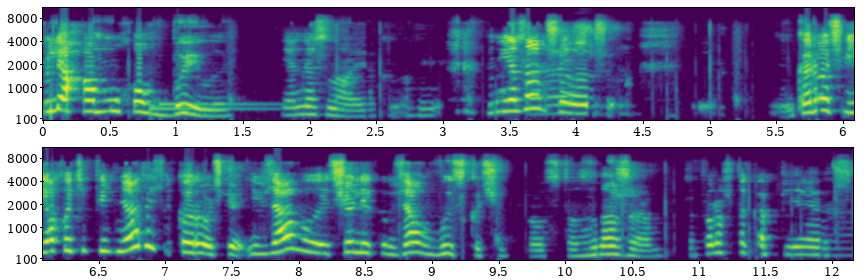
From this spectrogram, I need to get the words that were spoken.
бляха-муха вбили. Я не знаю, як вона. Ну, я знаю, що... Короче, я хотів піднятися, коротше, і взяв, і челік взяв, вискочив просто з ножем. Це просто капець.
